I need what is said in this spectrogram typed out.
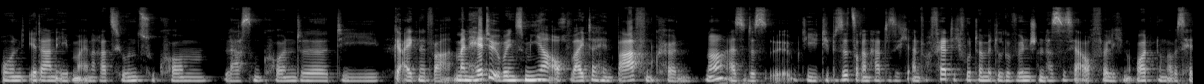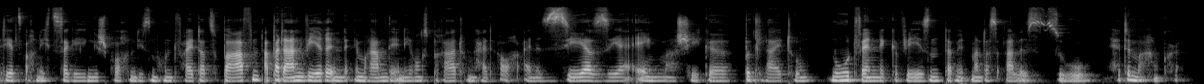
und ihr dann eben eine Ration zukommen lassen konnte, die geeignet war. Man hätte übrigens Mia auch weiterhin barfen können. Ne? Also das, äh, die, die Besitzerin hatte sich einfach Fertigfuttermittel gewünscht und das ist ja auch völlig in Ordnung, aber es hätte jetzt auch nichts dagegen gesprochen, diesen Hund weiter zu barfen. Aber dann wäre in, im Rahmen der Ernährungsberatung halt auch eine sehr, sehr engmaschige Begleitung notwendig gewesen, damit man das alles so hätte machen können.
